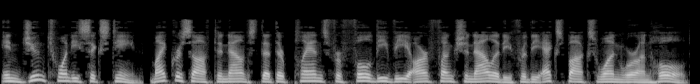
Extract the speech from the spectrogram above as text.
In June 2016, Microsoft announced that their plans for full DVR functionality for the Xbox One were on hold.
